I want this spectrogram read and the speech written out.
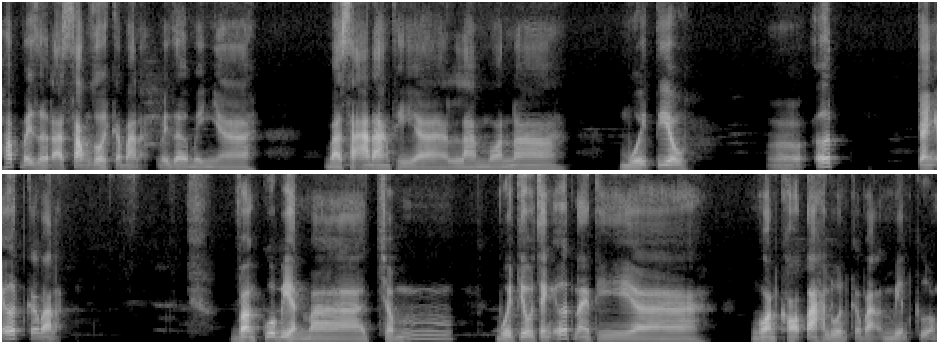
hấp bây giờ đã xong rồi các bạn ạ. Bây giờ mình à, bà xã đang thì à, làm món à, muối tiêu ờ, ớt chanh ớt các bạn ạ. Vâng, cua biển mà chấm muối tiêu chanh ớt này thì à, ngon khó tả luôn các bạn, miễn cưỡng.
